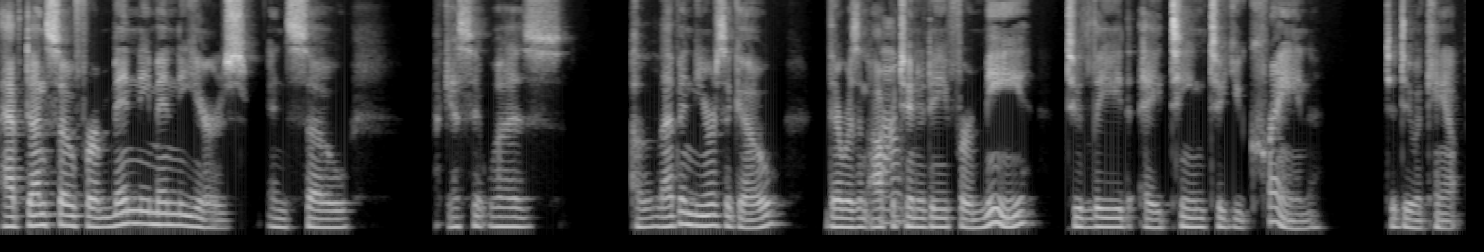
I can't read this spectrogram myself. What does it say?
have done so for many many years. And so I guess it was 11 years ago there was an Wow. opportunity for me to lead a team to Ukraine to do a camp.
